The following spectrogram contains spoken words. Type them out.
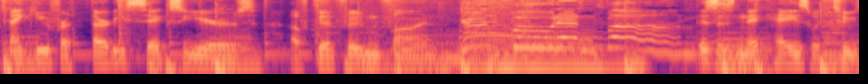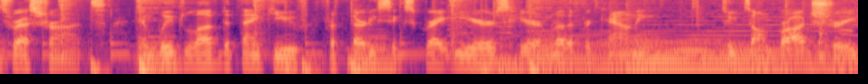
Thank you for 36 years of good food and fun. Good food and fun. This is Nick Hayes with Toots Restaurants, and we'd love to thank you for 36 great years here in Rutherford County. Toots on Broad Street,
